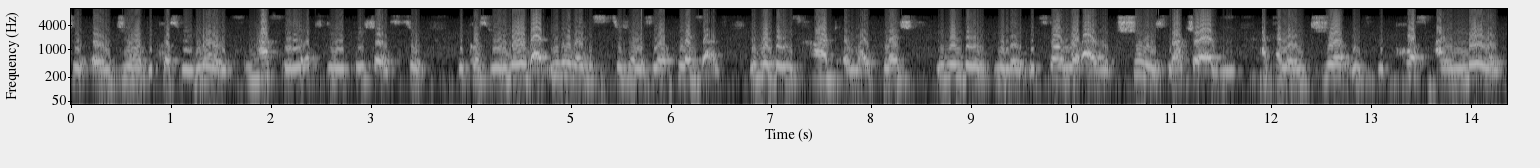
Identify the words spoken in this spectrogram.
to endure because we know it. It has a lot to do with patience too. Because we know that even when the situation is not pleasant, even though it's hard on my flesh, even though you know it's not what I would choose naturally, I can endure it because I know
